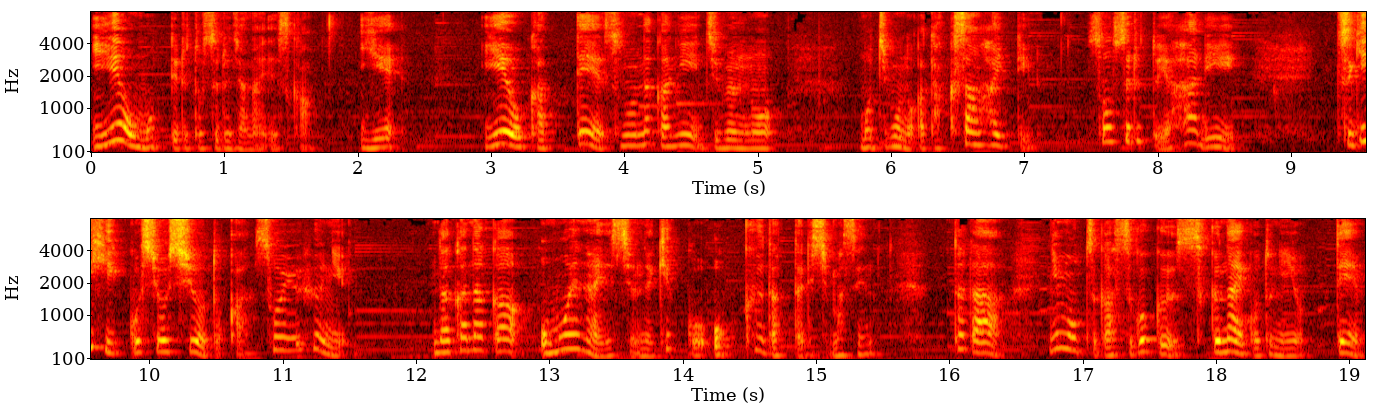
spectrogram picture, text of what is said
家を持ってるとするじゃないですか。家。家を買ってその中に自分の持ち物がたくさん入っている。そうするとやはり次引っ越しをしようとかそういうふうになかなか思えないですよね。結構億劫だったりしません？ただ荷物がすごく少ないことによって引っ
